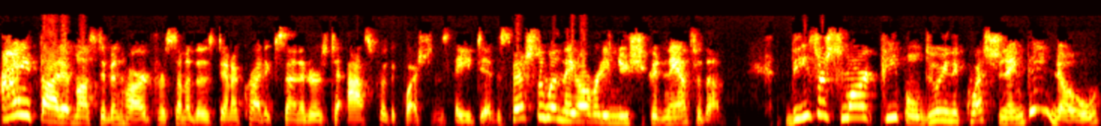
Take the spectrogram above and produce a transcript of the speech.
I thought it must have been hard for some of those Democratic senators to ask her the questions they did, especially when they already knew she couldn't answer them. These are smart people doing the questioning. They know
